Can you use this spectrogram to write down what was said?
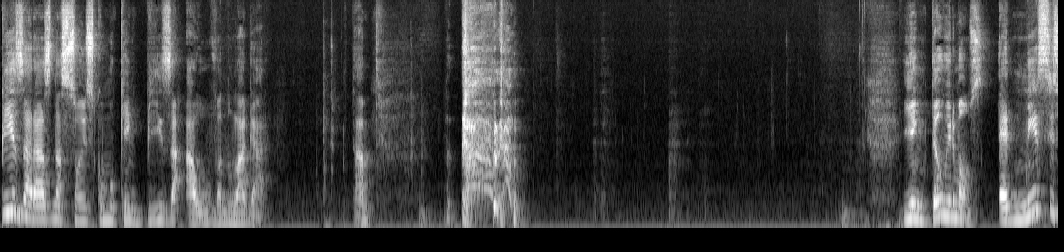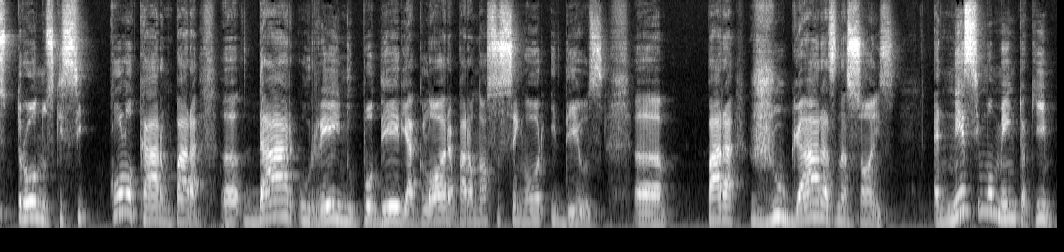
pisará as nações como quem pisa a uva no lagar, tá? E então, irmãos, é nesses tronos que se colocaram para uh, dar o reino, o poder e a glória para o nosso Senhor e Deus, uh, para julgar as nações. É nesse momento aqui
